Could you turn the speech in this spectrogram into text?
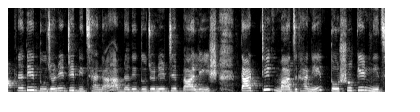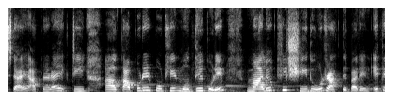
আপনাদের দুজনের যে বিছানা আপনাদের দুজনের যে বালিশ, তার ঠিক মাঝখানে তোষকের নিচটায় আপনারা একটি কাপড়ের পুটলির মধ্যে করে মা লক্ষ্মীর সিঁদুর রাখতে পারেন। এতে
